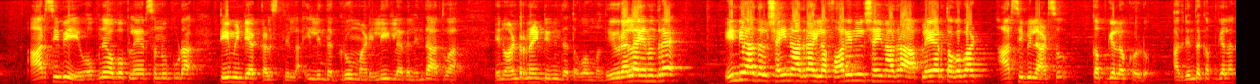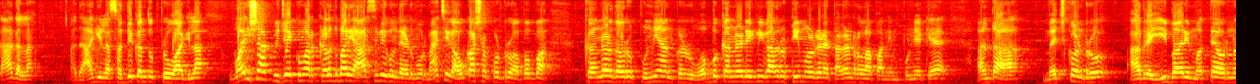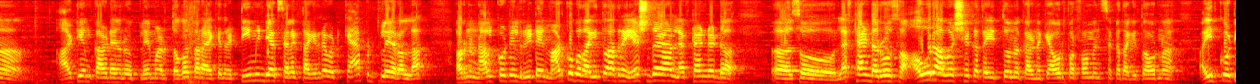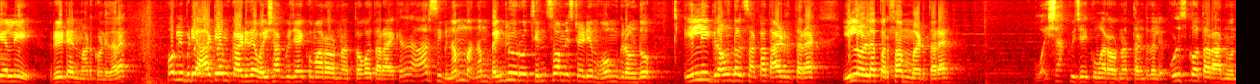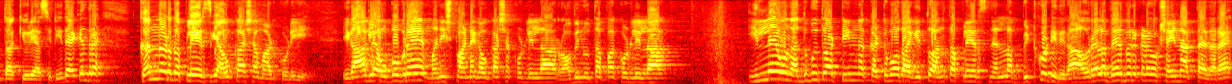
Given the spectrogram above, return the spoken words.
ಆರ್ ಸಿ ಬಿ ಒಬ್ಬನೇ ಒಬ್ಬ ಪ್ಲೇಯರ್ಸನ್ನು ಕೂಡ ಟೀಮ್ ಇಂಡಿಯಾಗೆ ಕಳಿಸ್ಲಿಲ್ಲ. ಇಲ್ಲಿಂದ ಗ್ರೂಮ್ ಮಾಡಿ ಲೀಗ್ ಲೆವೆಲಿಂದ ಅಥವಾ ಏನು ಅಂಡರ್ ನೈನ್ಟೀನಿಂದ ತೊಗೊಂಬಂದು. ಇವರೆಲ್ಲ ಏನಂದರೆ ಇಂಡಿಯಾದಲ್ಲಿ ಶೈನ್ ಆದ್ರೆ ಇಲ್ಲ ಫಾರಿನಲ್ಲಿ ಶೈನ್ ಆದ್ರೆ ಆ ಪ್ಲೇಯರ್ ತಗೋಬಾಟ್ ಆರ್ ಸಿ ಬಿಲ್ ಆಡಿಸು ಕಪ್ ಗೆಲ್ಲೋಕೆ ಹೊರಡು. ಅದರಿಂದ ಕಪ್ ಗೆಲ್ಲಕ್ಕೆ ಆಗಲ್ಲ. ಅದಾಗಿಲ್ಲ ಸದ್ಯಕ್ಕಂತೂ ಪ್ರೂವ್ ಆಗಿಲ್ಲ. ವೈಶಾಖ್ ವಿಜಯ್ ಕುಮಾರ್ ಕಳೆದ ಬಾರಿ ಆರ್ ಸಿ ಬಿಗೆ ಒಂದು ಎರಡು ಮೂರು ಮ್ಯಾಚಿಗೆ ಅವಕಾಶ ಕೊಟ್ಟರು ಅಬ್ಬಬ್ಬ, ಕನ್ನಡದವರು ಪುಣ್ಯ ಅಂದ್ಕೊಂಡ್ರು ಒಬ್ಬ ಕನ್ನಡಿಗನಿಗಾದರೂ ಟೀಮ್ ಒಳಗಡೆ ತಗೊಂಡ್ರಲ್ಲಪ್ಪ ನಿಮ್ಮ ಪುಣ್ಯಕ್ಕೆ ಅಂತ ಮೆಚ್ಕೊಂಡ್ರು. ಆದರೆ ಈ ಬಾರಿ ಮತ್ತೆ ಅವ್ರನ್ನ ಆರ್ ಟಿ ಎಂ ಕಾರ್ಡ್ ಏನಾದ್ರು ಪ್ಲೇ ಮಾಡಿ ತಗೋತಾರೆ? ಯಾಕೆಂದರೆ ಟೀಮ್ ಇಂಡಿಯಾಗೆ ಸೆಲೆಕ್ಟ್ ಆಗಿದ್ರೆ ಬಟ್ ಕ್ಯಾಪ್ಡ್ ಪ್ಲೇಯರ್ ಅಲ್ಲ. ಅವ್ರನ್ನ ನಾಲ್ಕು ಕೋಟಿಲಿ ರಿಟೈನ್ ಮಾಡ್ಕೋಬೋದಾಗಿತ್ತು. ಆದರೆ Yash Dayal left handed so left hander so ಅವರ ಅವಶ್ಯಕತೆ ಇತ್ತು ಅನ್ನೋ ಕಾರಣಕ್ಕೆ ಅವ್ರ ಪರ್ಫಾರ್ಮೆನ್ಸ್ ಸಖತ್ತಾಗಿತ್ತು. ಅವ್ರನ್ನ ಐದು ಕೋಟಿಯಲ್ಲಿ ರಿಟೈನ್ ಮಾಡ್ಕೊಂಡಿದ್ದಾರೆ. ಹೋಗ್ಲಿ ಬಿಡಿ, ಆರ್ ಟಿ ಎಂ ಕಾರ್ಡ್ ಇದೆ. ವೈಶಾಖ್ ವಿಜಯ್ ಕುಮಾರ್ ಅವ್ರನ್ನ ತಗೋತಾರೆ? ಯಾಕೆಂದರೆ ಆರ್ ಸಿ ಬಿ, ನಮ್ಮ ನಮ್ಮ Bengaluru Chinnaswamy stadium home ground ಇಲ್ಲಿ ಗ್ರೌಂಡಲ್ಲಿ ಸಖತ್ ಆಡಿರ್ತಾರೆ. ಇಲ್ಲೊಳ್ಳೆ ಪರ್ಫಾರ್ಮ್ ಮಾಡ್ತಾರೆ. ವೈಶಾಖ್ ವಿಜಯ್ ಕುಮಾರ್ ಅವ್ರನ್ನ ತಂಡದಲ್ಲಿ ಉಳಿಸ್ಕೋತಾರ ಅನ್ನುವಂಥ ಕ್ಯೂರಿಯಾಸಿಟಿ ಇದೆ. ಯಾಕೆಂದ್ರೆ ಕನ್ನಡದ ಪ್ಲೇಯರ್ಸ್ಗೆ ಅವಕಾಶ ಮಾಡಿಕೊಡಿ. ಈಗಾಗಲೇ ಒಬ್ಬೊಬ್ಬರೇ ಮನೀಶ್ ಪಾಂಡೆಗೆ ಅವಕಾಶ ಕೊಡಲಿಲ್ಲ, ರಾಬಿನ್ ಉತ್ತಪ್ಪ ಕೊಡಲಿಲ್ಲ. ಇಲ್ಲೇ ಒಂದು ಅದ್ಭುತವಾದ ಟೀಮ್ನ ಕಟ್ಬೋದಾಗಿತ್ತು. ಅಂಥ ಪ್ಲೇಯರ್ಸ್ನೆಲ್ಲ ಬಿಟ್ಕೊಟ್ಟಿದ್ದೀರಾ? ಅವರೆಲ್ಲ ಬೇರೆ ಬೇರೆ ಕಡೆ ಹೋಗಿ ಶೈನ್ ಆಗ್ತಾ ಇದ್ದಾರೆ.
